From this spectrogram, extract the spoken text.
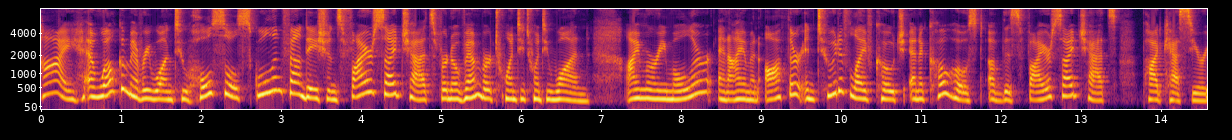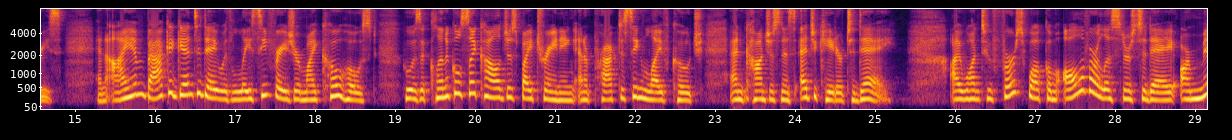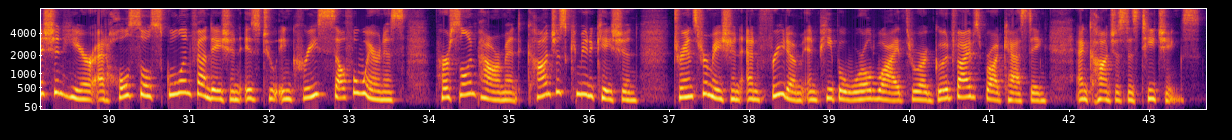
Hi, and welcome everyone to Whole Soul School and Foundation's Fireside Chats for November 2021. I'm Marie Moeller, and I am an author, intuitive life coach, and a co host of this Fireside Chats podcast series. And I am back again today with Lacey Frazier, my co host, who is a clinical psychologist by training and a practicing life coach and consciousness educator today. I want to first welcome all of our listeners today. Our mission here at Whole Soul School and Foundation is to increase self awareness, personal empowerment, conscious communication, transformation, and freedom in people worldwide through our Good Vibes broadcasting and consciousness teachings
